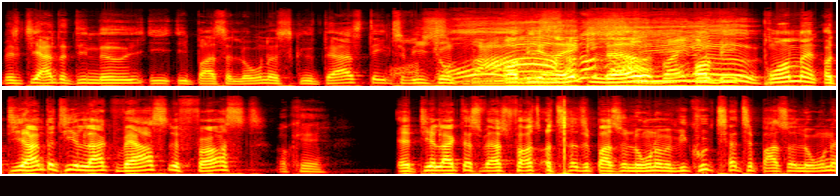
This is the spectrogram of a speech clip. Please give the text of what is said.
mens de andre, de nede i, i Barcelona skyde deres del til videoen, så- og vi havde ikke lavet, og vi, bror man, og de andre, de har lagt versene først, Okay. at de har lagt deres vers først og taget til Barcelona, men vi kunne ikke tage til Barcelona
